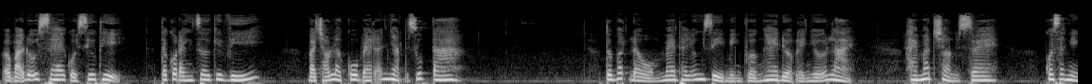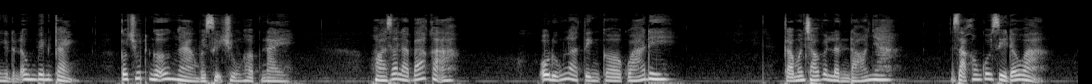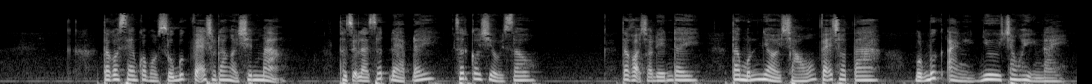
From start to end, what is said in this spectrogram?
Ở bãi đỗ xe của siêu thị. Ta có đánh rơi cái ví, Và cháu là cô bé đã nhặt giúp ta. Tôi bắt đầu men theo những gì mình vừa nghe được để nhớ lại. Hai mắt tròn xoe, Quay sang nhìn người đàn ông bên cạnh, Có chút ngỡ ngàng về sự trùng hợp này. Hóa ra là bác ạ. Ô, đúng là tình cờ quá đi. Cảm ơn cháu về lần đó nha. Dạ không có gì đâu ạ. Ta có xem qua một số bức vẽ cháu đang ở trên mạng. Thật sự là rất đẹp đấy, Rất có chiều sâu. Ta gọi cháu đến đây Ta muốn nhờ cháu vẽ cho ta Một bức ảnh như trong hình này.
